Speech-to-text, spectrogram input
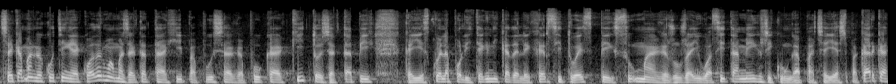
Sekamanga kutin Ecuador mama llaktata hipa pusa gapuka Quito llaktapi kay Escuela Politécnica del Ejército espe suma rura iwasitami rikungapa chayashpakarka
